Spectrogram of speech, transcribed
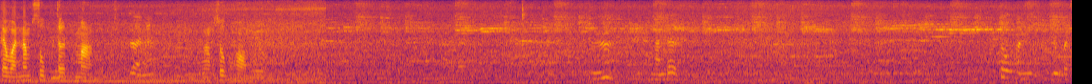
แต่ว่าน้ำซุปเลิศมากอร่อยไหมน้ำซุปหอมอยู่อืมน้ำเดือดตู้มันดูแบบ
